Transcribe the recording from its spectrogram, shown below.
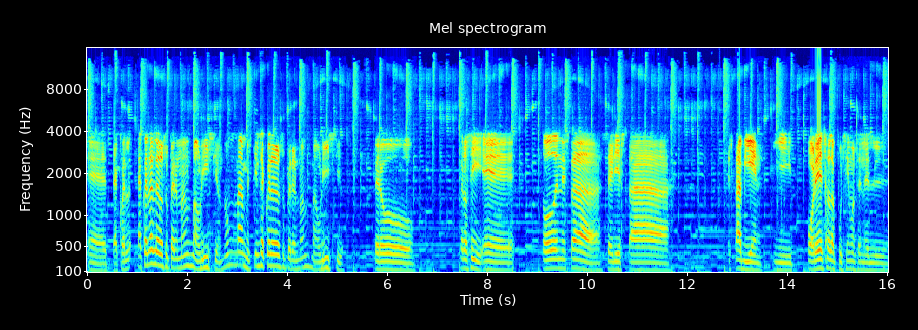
eh, ¿te, acuerdas, te acuerdas de los superhermanos Mauricio, no mames, ¿quién se acuerda de los superhermanos Mauricio? Pero pero sí, eh, todo en esta serie está está bien y por eso la pusimos en el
